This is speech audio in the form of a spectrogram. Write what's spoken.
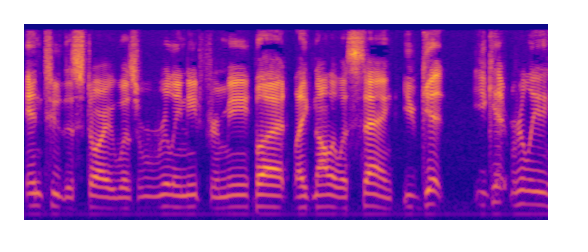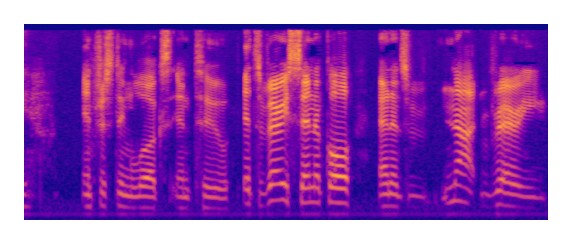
into the story was really neat for me. But like Nalo was saying, you get you get really interesting looks into it's very cynical and it's not very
